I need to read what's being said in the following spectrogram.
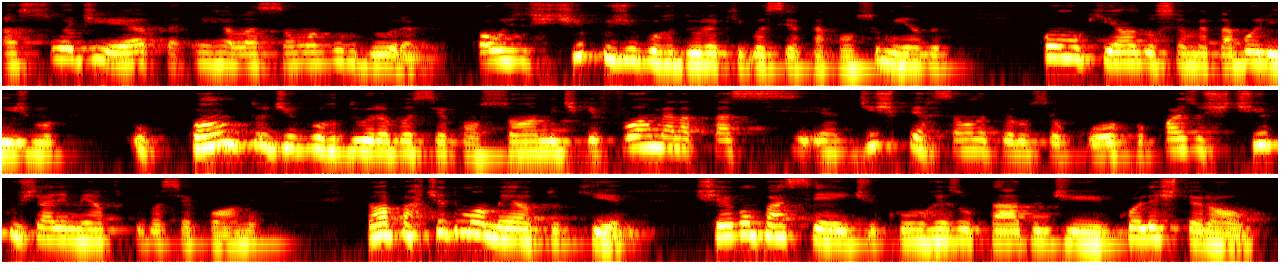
a sua dieta em relação à gordura. Quais os tipos de gordura que você está consumindo, como que anda o seu metabolismo, o quanto de gordura você consome, de que forma ela está se dispersando pelo seu corpo, quais os tipos de alimento que você come. Então, a partir do momento que chega um paciente com um resultado de colesterol,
